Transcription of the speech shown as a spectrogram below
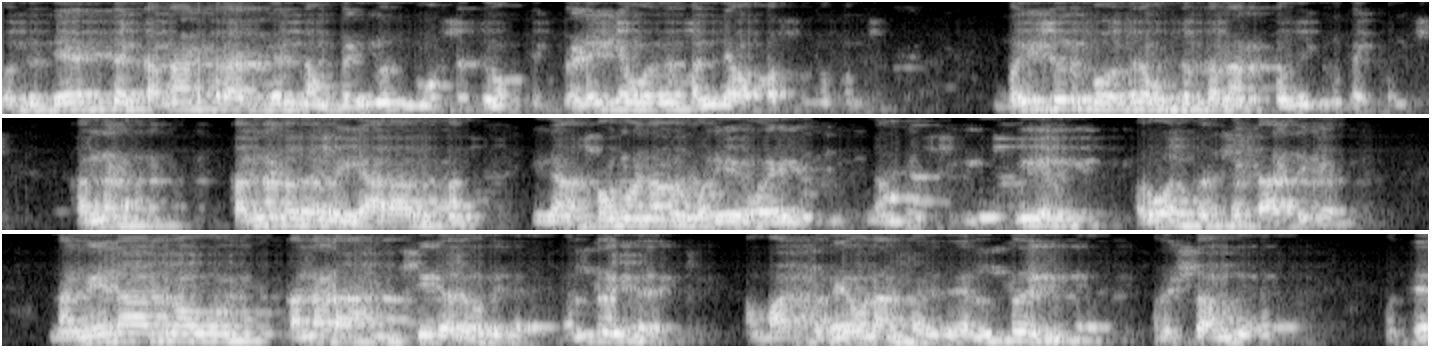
ಒಂದು ದೇಶದ ಕರ್ನಾಟಕ ರಾಜ್ಯದಲ್ಲಿ ನಾವು ಬೆಂಗಳೂರು ಮೂರ್ ಸತಿ ಹೋಗ್ತೀವಿ. ಬೆಳಿಗ್ಗೆ ಹೋದ್ರೆ ಸಂಜೆ ವಾಪಸ್ ಹೋಗ್ಬೇಕು ಅನ್ಸುತ್ತೆ. ಮೈಸೂರಿಗೆ ಹೋದ್ರೆ ಉತ್ತರ ಕರ್ನಾಟಕ ಹೋಗಿ ಇರ್ಬೇಕು ಅನ್ಸುತ್ತೆ. ಕನ್ನಡ. ಕನ್ನಡದಲ್ಲಿ ಯಾರಾದ್ರೂ ಈಗ ಈಗ ಸೋಮಣ್ಣವರು ವಯ ವಯ, ನಮ್ಮ ಅರವತ್ತು ವರ್ಷ ದಾಟಿದೆ. ನಾವೇನಾದ್ರೂ ಕನ್ನಡ ಶ್ರೀಧರ್ ಅವರು ಇದ್ದಾರೆ ಎಲ್ಲರೂ ಇದ್ದಾರೆ. ನಮ್ಮ ಮಾಸ್ಟರ್ ರೇವಣ್ಣ ಸರ್ ಇದ್ದಾರೆ. ಎಲ್ಲರೂ ಇದ್ದಾರೆ. ಪರಶುರಾಮ್ ಇದ್ದಾರೆ. ಮತ್ತೆ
